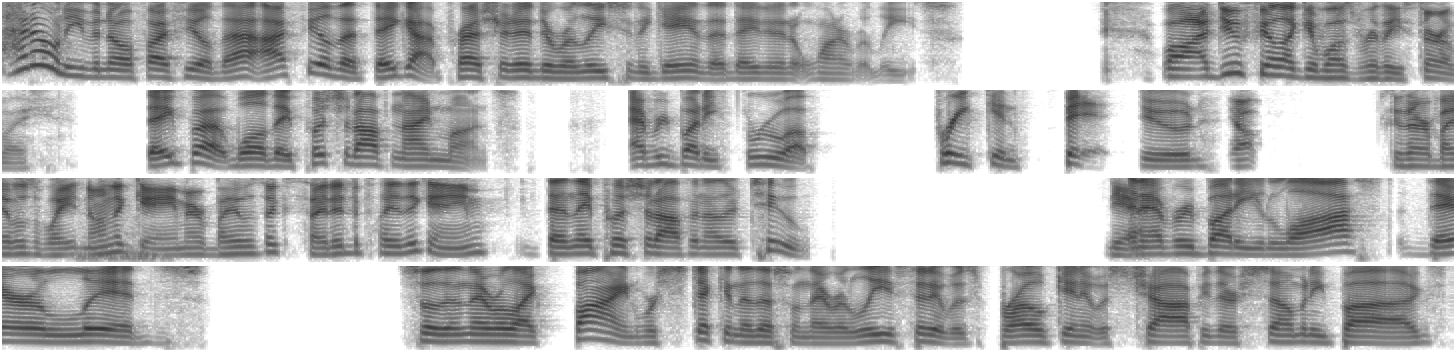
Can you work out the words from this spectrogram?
I don't even know if i feel that i feel that they got pressured into releasing a game that they didn't want to release Well, I do feel like it was released early. They but well, they pushed it off nine months. Everybody threw a freaking fit, dude. Yep. Because everybody was waiting on a game. Everybody was excited to play the game. Then they pushed it off another two. Yeah. And everybody lost their lids. So then they were like, fine, we're sticking to this one. They released it. It was broken. It was choppy. There's so many bugs.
